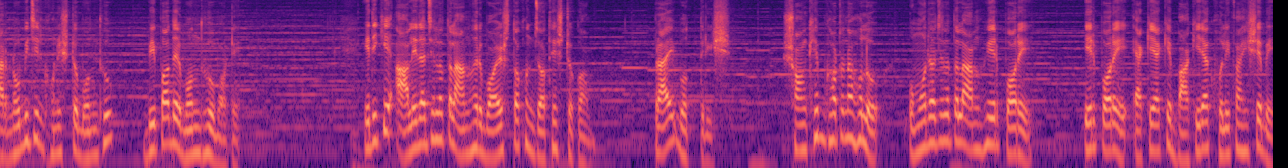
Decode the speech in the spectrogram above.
আর নবীজির ঘনিষ্ঠ বন্ধু, বিপদের বন্ধুও বটে। এদিকে আলী রাজিয়াল আনহের বয়স তখন যথেষ্ট কম। প্রায় বত্রিশ। সংক্ষেপ ঘটনা হলো, ওমর রাজিয়াল আনহুয়ের পরে, এরপরে একে একে বাকিরা খলিফা হিসেবে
